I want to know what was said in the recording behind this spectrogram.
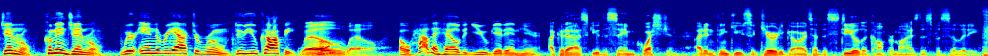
General, come in, General. We're in the reactor room. Do you copy? Well, Huh? well. Oh, how the hell did you get in here? I could ask you the same question. I didn't think you security guards had the steel to compromise this facility.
